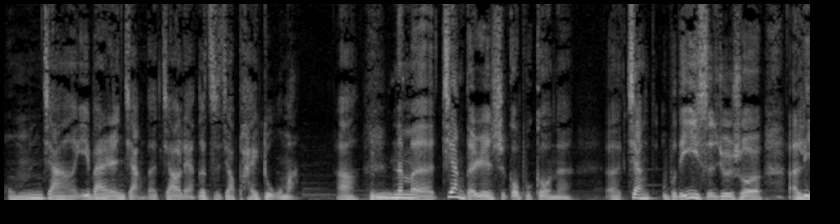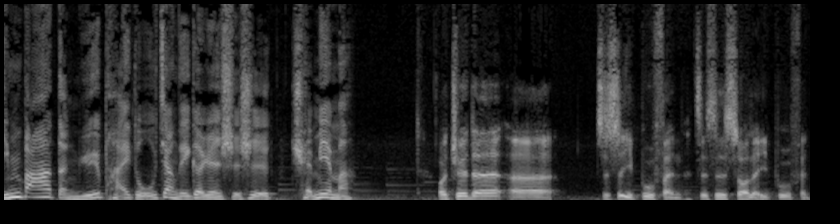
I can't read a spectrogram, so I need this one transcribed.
我们讲一般人讲的叫两个字叫排毒嘛啊。那么这样的认识够不够呢？呃，这样我的意思就是说，呃，淋巴等于排毒这样的一个认识是全面吗？我觉得呃，只是一部分，只是说了一部分。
